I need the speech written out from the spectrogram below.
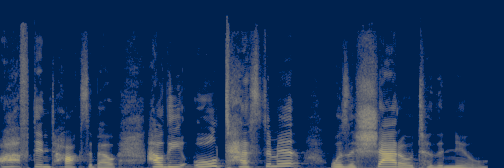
often talks about how the Old Testament was a shadow to the new.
